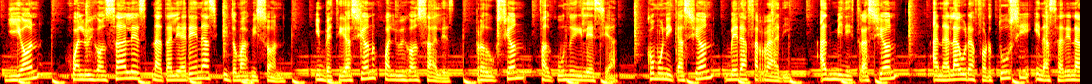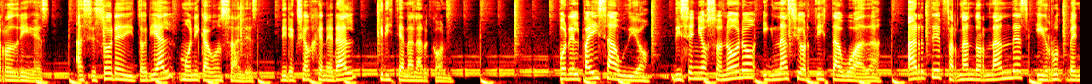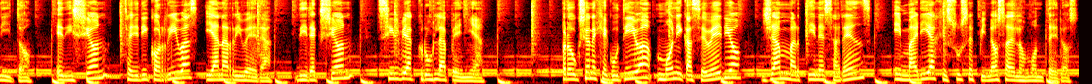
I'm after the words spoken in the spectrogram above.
Guión Juan Luis González, Natalia Arenas y Tomás Bisón. Investigación Juan Luis González. Producción Facundo Iglesia. Comunicación Vera Ferrari. Administración Ana Laura Fortusi y Nazarena Rodríguez. Asesora editorial, Mónica González. Dirección general, Cristian Alarcón. Por el País Audio. Diseño sonoro, Ignacio Ortiz Taboada. Arte, Fernando Hernández y Ruth Benito. Edición, Federico Rivas y Ana Rivera. Dirección, Silvia Cruz La Peña. Producción ejecutiva, Mónica Severio, Jean Martínez Arens y María Jesús Espinosa de los Monteros.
